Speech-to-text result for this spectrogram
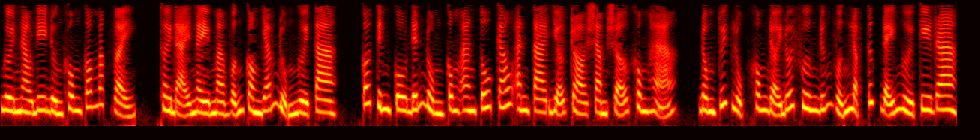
người nào đi đường không có mắt vậy, thời đại này mà vẫn còn dám đụng người ta, có tin cô đến đồn công an tố cáo anh ta dở trò sàm sở không hả, đồng tuyết lục không đợi đối phương đứng vững lập tức đẩy người kia ra,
